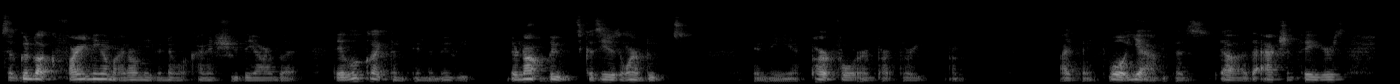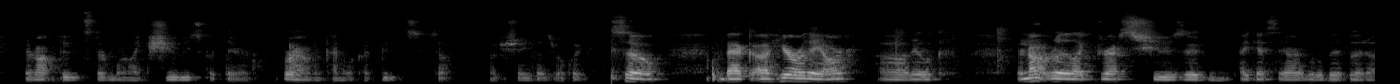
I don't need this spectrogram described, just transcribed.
So good luck finding them. I don't even know what kind of shoe they are, but they look like them in the movie. They're not boots because he doesn't wear boots in the uh, part four and part three. Um, I think. Well, yeah, because uh, the action figures, they're not boots. They're more like shoes, but they're brown and kind of look like boots. So I'll just show you those real quick. So back uh, here are they are. Uh, they look. They're not really like dress shoes, and I guess they are a little bit, but uh,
